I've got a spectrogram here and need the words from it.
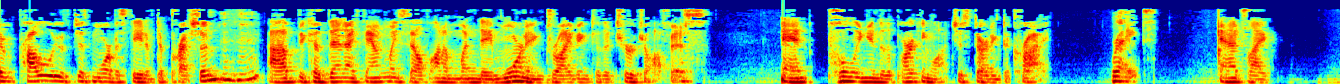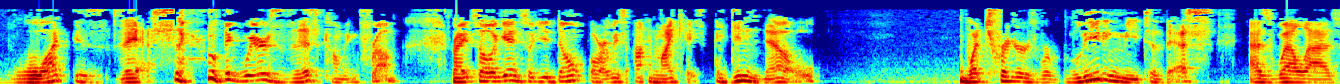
it probably was just more of a state of depression. Uh, because then I found myself on a Monday morning driving to the church office and pulling into the parking lot, just starting to cry. Right. And it's like, what is this? like, where's this coming from? Right? So again, so you don't, or at least in my case, I didn't know what triggers were leading me to this, as well as,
